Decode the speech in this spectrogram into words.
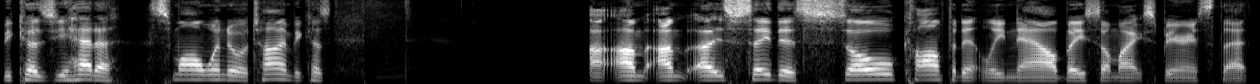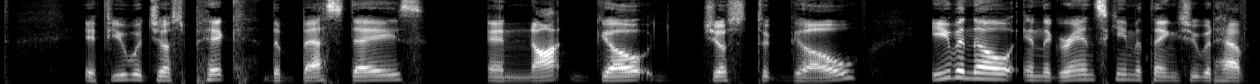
because you had a small window of time because I, I'm, I'm I say this so confidently now based on my experience that if you would just pick the best days and not go just to go, even though in the grand scheme of things you would have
